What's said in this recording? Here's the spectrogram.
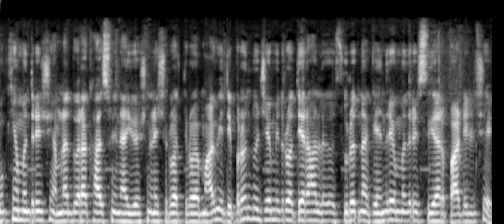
મુખ્યમંત્રી છે એમના દ્વારા ખાસ કરીને આ યોજનાની શરૂઆત કરવામાં આવી હતી. પરંતુ જે મિત્રો અત્યારે હાલ સુરતના કેન્દ્રીય મંત્રી સી આર પાટીલ છે,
